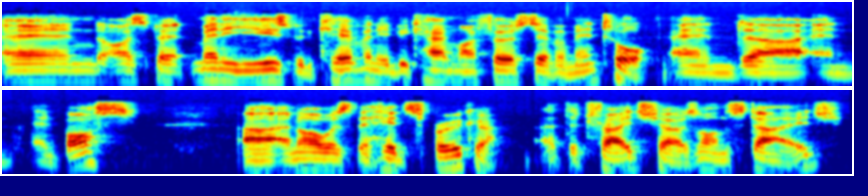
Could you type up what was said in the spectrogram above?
and I spent many years with Kev, and he became my first ever mentor and uh, and and boss, uh, and I was the head spruiker at the trade shows on stage,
